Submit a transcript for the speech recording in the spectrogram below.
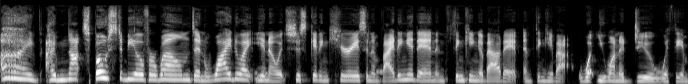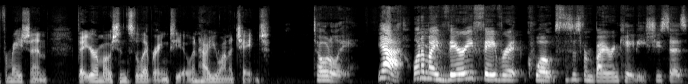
oh, I, I'm not supposed to be overwhelmed. And why do I, you know, it's just getting curious and inviting it in and thinking about it and thinking about what you want to do with the information that your emotions delivering to you and how you want to change. Totally. Yeah. One of my very favorite quotes this is from Byron Katie. She says,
